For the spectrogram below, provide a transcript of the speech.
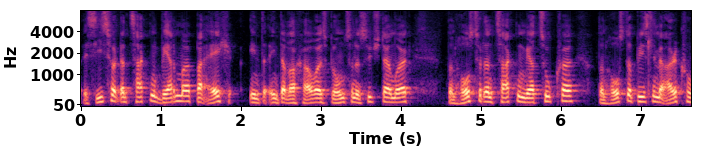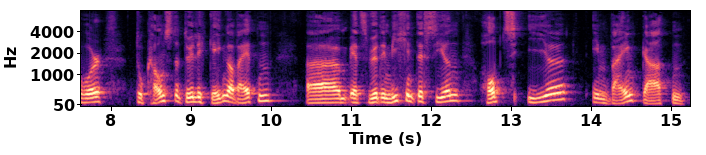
es ist halt ein Zacken wärmer bei euch in der, in der Wachau als bei uns in der Südsteiermark, dann hast du dann Zacken mehr Zucker, dann hast du ein bisschen mehr Alkohol. Du kannst natürlich gegenarbeiten. Ähm, jetzt würde mich interessieren, habt ihr im Weingarten,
